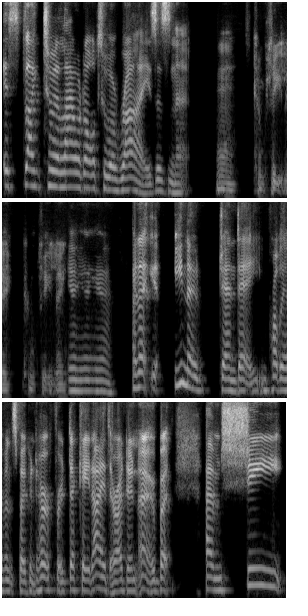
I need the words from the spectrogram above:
it's like to allow it all to arise, isn't it? Mm, completely, completely. Yeah, yeah, yeah. And I, you know, Jen Day, you probably haven't spoken to her for a decade either. I don't know, but um, she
